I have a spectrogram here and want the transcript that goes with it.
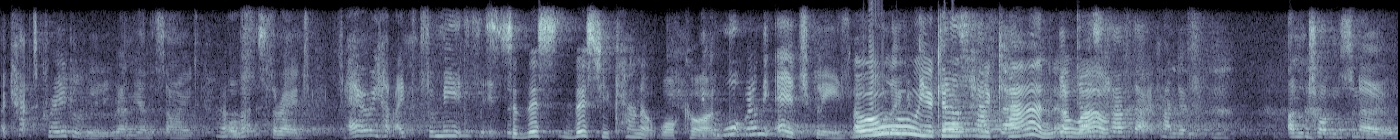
a cat's cradle really around the other side Oh, of that's- thread. Very happy. For me, it's, it's So this this you cannot walk on. you can walk around the edge, please. Oh. You can- does you that- can. It Oh, does wow. have that kind of untrodden snow.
